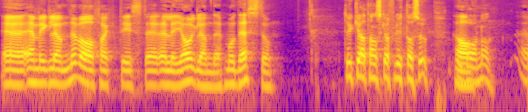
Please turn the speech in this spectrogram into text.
Eh, en vi glömde var faktiskt, eh, eller jag glömde, Modesto. Tycker att han ska flyttas upp Ja. banan. Eh,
